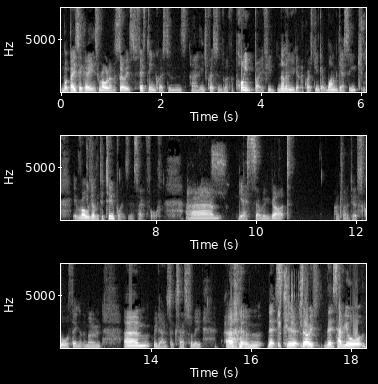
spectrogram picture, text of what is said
well, basically it's rollover. So it's 15 questions, and each question's worth a point. But if you none of you get the question, you get one guess each. It rolls over to two points, and so forth. Um, yes. So we've got. I'm trying to do a score thing at the moment. Um, we're doing successfully. Um, let's do it. So let's have your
